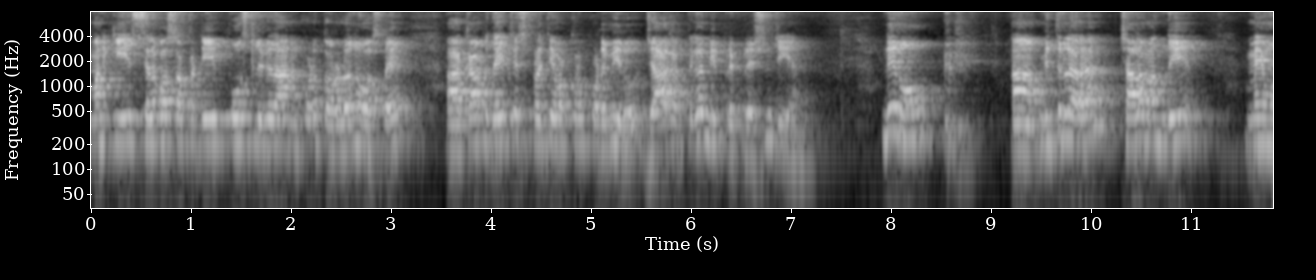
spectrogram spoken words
మనకి సిలబస్ ఒకటి పోస్టుల విధానం కూడా త్వరలోనే వస్తాయి. కాబట్టి దయచేసి ప్రతి ఒక్కరు కూడా మీరు జాగ్రత్తగా మీ ప్రిపరేషన్ చేయండి. నేను మిత్రులారా చాలామంది మేము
